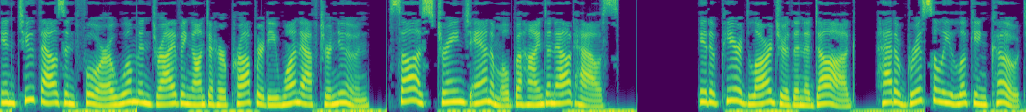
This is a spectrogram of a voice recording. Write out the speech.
In 2004 a woman driving onto her property one afternoon, saw a strange animal behind an outhouse. It appeared larger than a dog, had a bristly-looking coat,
